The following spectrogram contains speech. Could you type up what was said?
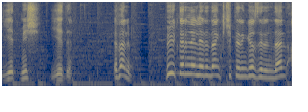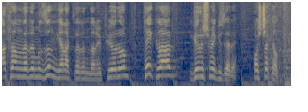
77. Efendim, büyüklerin ellerinden, küçüklerin gözlerinden, akranlarımızın yanaklarından öpüyorum. Tekrar görüşmek üzere. Hoşça kalın.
